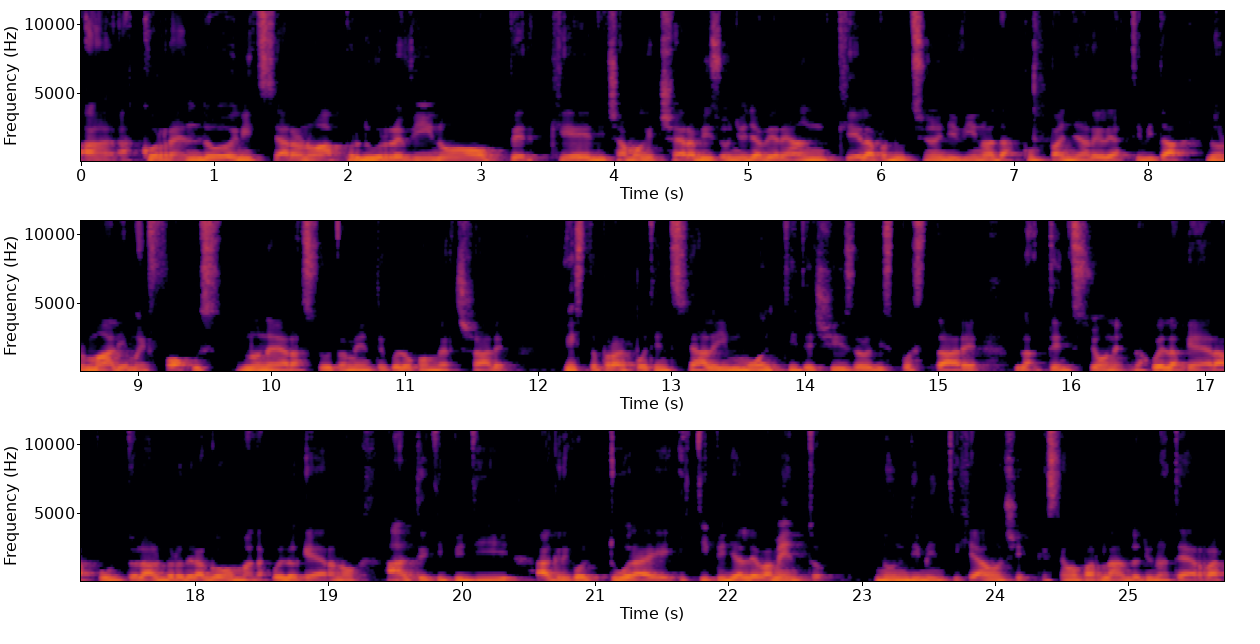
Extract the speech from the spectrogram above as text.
Accorrendo iniziarono a produrre vino perché diciamo che c'era bisogno di avere anche la produzione di vino ad accompagnare le attività normali, ma il focus non era assolutamente quello commerciale, Visto però il potenziale, in molti decisero di spostare l'attenzione da quella che era appunto l'albero della gomma, da quello che erano altri tipi di agricoltura e i tipi di allevamento. Non dimentichiamoci che stiamo parlando di una terra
